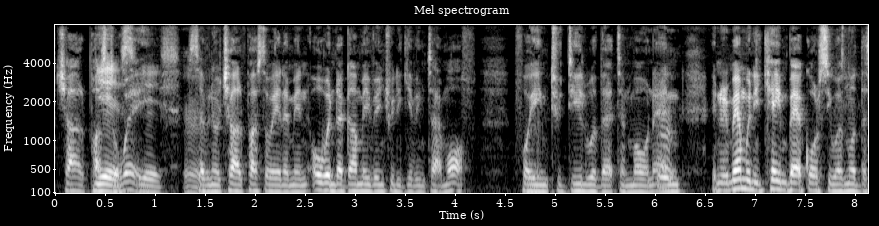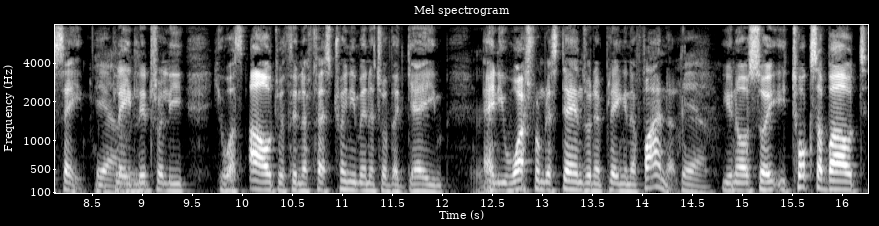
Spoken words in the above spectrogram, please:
child passed Yes, away. yes. Seven-year-old child passed away, and I mean, Owen Da Gama eventually giving time off for him to deal with that and moan. And mm. and remember when he came back, also he was not the same. He Yeah. played literally. He was out within the first twenty minutes of the game, mm. and he watched from the stands when they're playing in the final. Yeah. You know, so it talks about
